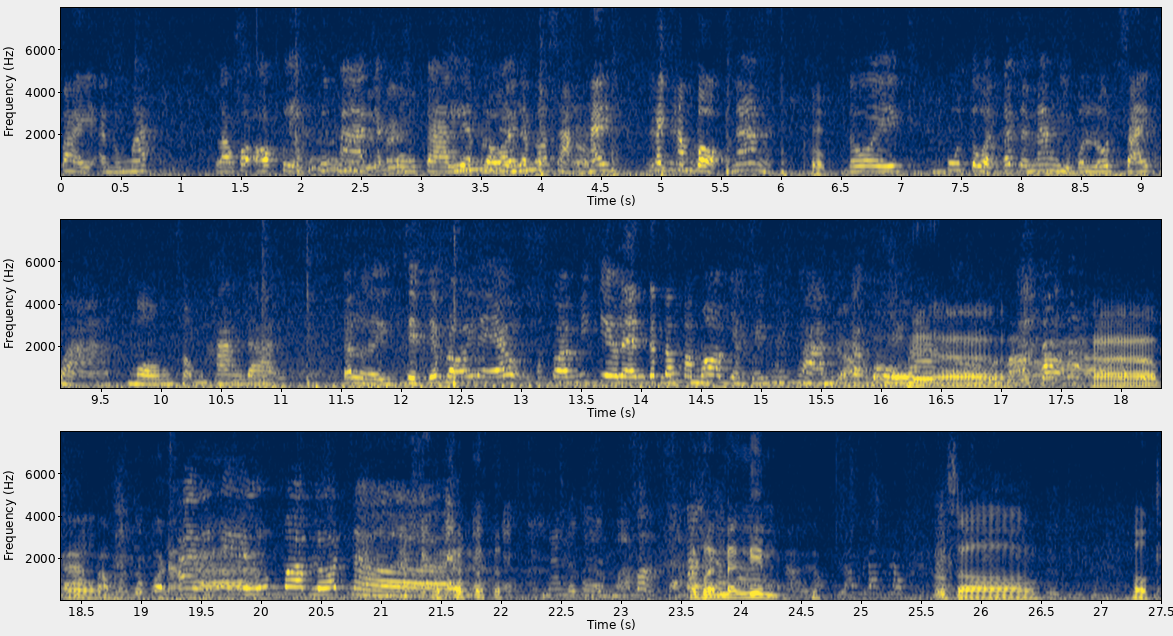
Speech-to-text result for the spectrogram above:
ไปอนุมัติ เราก็ออกเกรดขึ้นมาจากโครงการเรียบร้อย แล้วก็สั่งให้ให้ทำเบาะนั่ง ครับ โดยผู้ตรวจก็จะนั่งอยู่บนรถซ้ายขวามองสองข้างได้ ก็เลยเสร็จเรียบร้อยแล้วมังกรมิเกลแลนด์ก็ต้องมามอบอย่างเป็นทางการให้กับผู้ใหญ่เมบ้านย์อ่าขอบคุณมากครับครับผม ขอบคุณทุกคนนะอันครันี้บลูกมอบรถหน่อยนั่งเพิ่มมาบอกแต่เพิ่นนั่งนิ่มลูกสองโโอเค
